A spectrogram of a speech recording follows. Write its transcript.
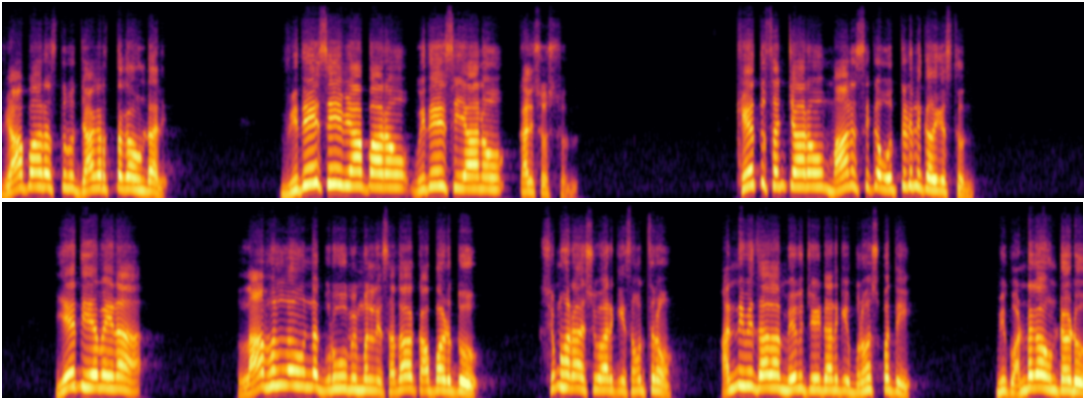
వ్యాపారస్తులు జాగ్రత్తగా ఉండాలి. విదేశీ వ్యాపారం విదేశీయానం కలిసి వస్తుంది. కేతు సంచారం మానసిక ఒత్తిడిని కలిగిస్తుంది. ఏది ఏమైనా లాభంలో ఉన్న గురువు మిమ్మల్ని సదా కాపాడుతూ సింహరాశి వారికి ఈ సంవత్సరం అన్ని విధాలా మేలు చేయడానికి బృహస్పతి మీకు అండగా ఉంటాడు.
